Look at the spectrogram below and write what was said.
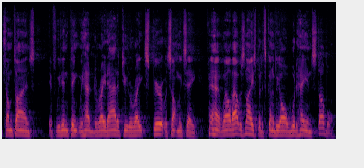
sometimes if we didn't think we had the right attitude or right spirit with something, we'd say, well, that was nice, but it's going to be all wood, hay, and stubble.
